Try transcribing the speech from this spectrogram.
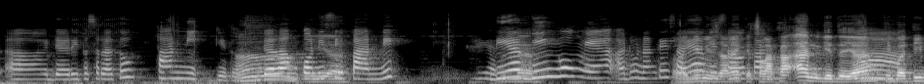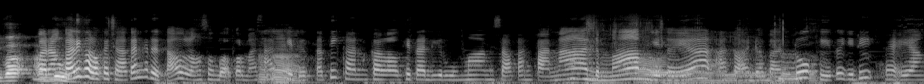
eh, dari peserta tuh panik gitu. Ah, Dalam kondisi iya. panik Iya. dia Benar. bingung ya. Aduh nanti Apalagi saya misalnya misalkan kecelakaan gitu ya, Nah, tiba-tiba aduh. Barangkali kalau kecelakaan kita tahu langsung bawa ke rumah Ah. sakit. gitu. Tapi kan kalau kita di rumah misalkan panas, demam Oh, gitu iya, ya, iya, atau iya, ada betul, batuk betul. gitu, jadi kayak yang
